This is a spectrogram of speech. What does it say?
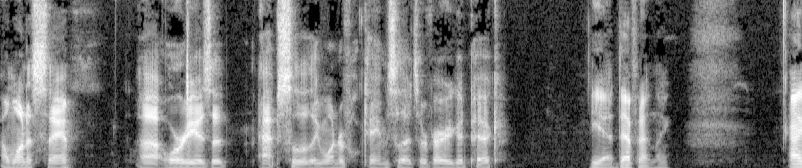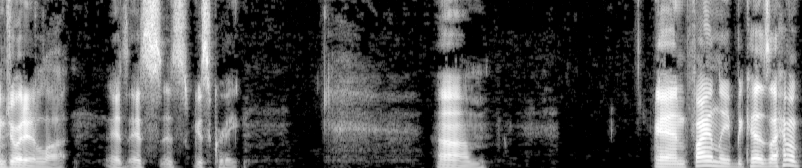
I want to say uh, Ori is a absolutely wonderful game, so that's a very good pick. Yeah, definitely. I enjoyed it a lot. It's it's it's it's great. Um and finally because I haven't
